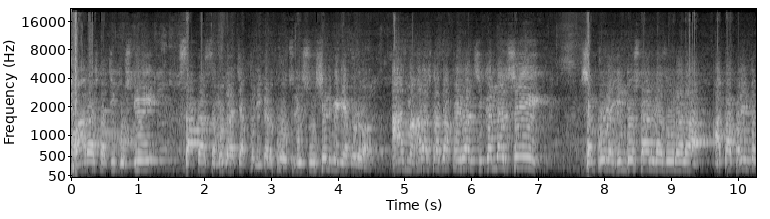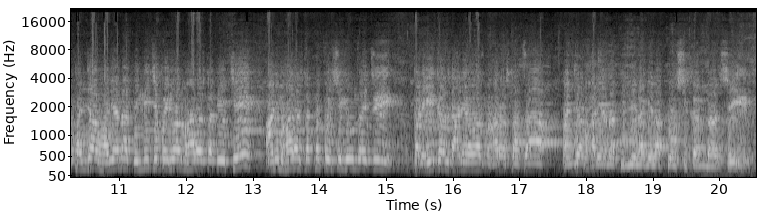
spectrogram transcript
महाराष्ट्राची कुस्ती साता समुद्राच्या पलीकडे पोहोचली सोशल मीडियामुळं आज महाराष्ट्राचा पैलवान सिकंदर सिंग. संपूर्ण हिंदुस्थान गाजवून आला आतापर्यंत पंजाब हरियाणा दिल्लीचे पैलवान महाराष्ट्रात यायचे आणि महाराष्ट्रातनं पैसे घेऊन जायचे. पण एकच दाण्यावर महाराष्ट्राचा पंजाब हरियाणा दिल्लीला गेला तो सिकंदर शेख.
